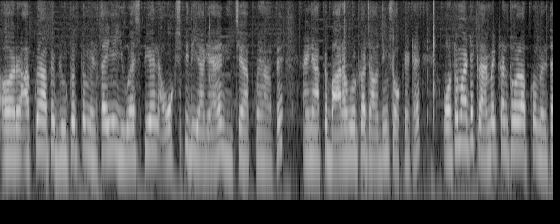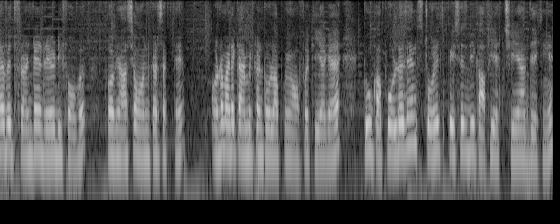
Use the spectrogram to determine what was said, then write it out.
और आपको यहाँ पे ब्लूटूथ तो मिलता ही है U S B and aux भी दिया गया है नीचे आपको यहाँ पे एंड यहाँ पे 12 वोल्ट का चार्जिंग सॉकेट है। ऑटोमेटिक क्लाइमेट कंट्रोल आपको मिलता है with front and rear defogger तो आप यहाँ से ऑन कर सकते हैं। ऑटोमेटिक क्लाइमेट कंट्रोल आपको यहाँ ऑफ़र किया गया है। Two cup holders and storage spaces भी काफ़ी अच्छी हैं, आप देखेंगे।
